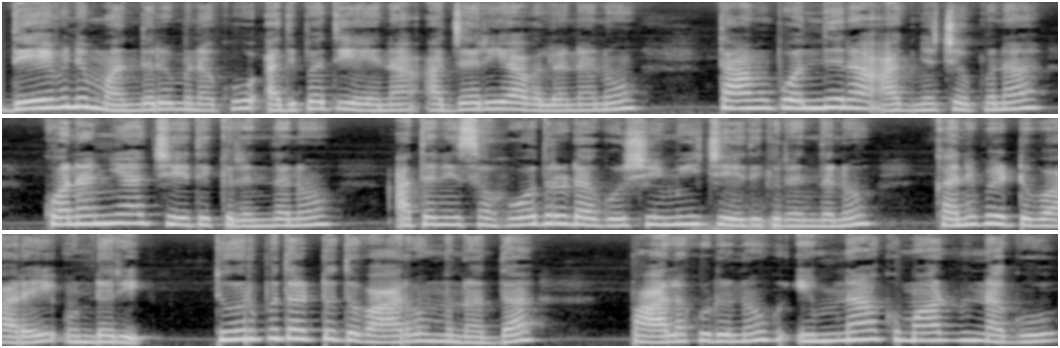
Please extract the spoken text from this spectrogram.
దేవుని మందిరమునకు అధిపతి అయిన అజరియా వలనను తాము పొందిన ఆజ్ఞ చొప్పున కొనన్యా చేతి క్రిందను అతని సహోదరుడగు షిమీ చేతి క్రిందను కనిపెట్టువారై ఉండరి. తూర్పు తట్టు ద్వారమునొద్ద పాలకుడును ఇమ్నా కుమారుడునగు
